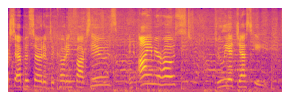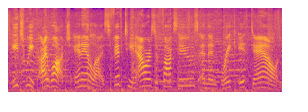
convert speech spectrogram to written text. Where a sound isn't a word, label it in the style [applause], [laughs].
31st episode of Decoding Fox News, and I am your host, Juliet Jeske. Each week, I watch and analyze 15 hours of Fox News and then break it down.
